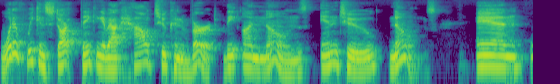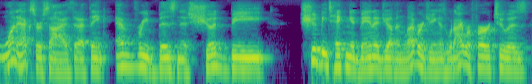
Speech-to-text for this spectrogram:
what if we can start thinking about how to convert the unknowns into knowns? And one exercise that I think every business should be should be taking advantage of and leveraging is what I refer to as,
